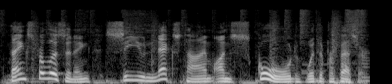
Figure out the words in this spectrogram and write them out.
Thanks for listening. See you next time on Schooled with the Professor.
